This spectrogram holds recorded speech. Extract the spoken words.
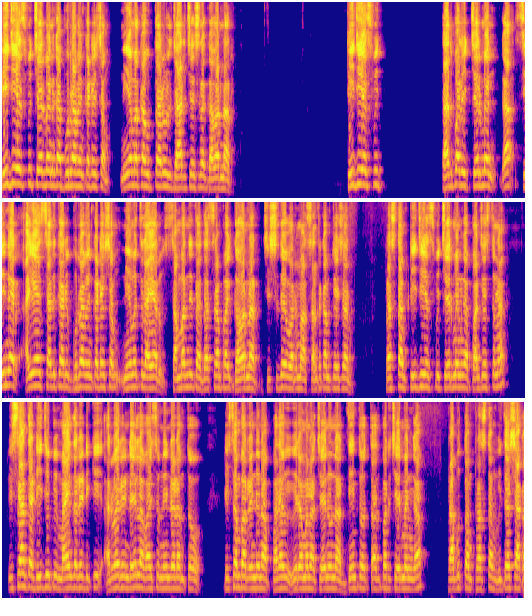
టీజీఎస్పీ చైర్మన్గా బుర్రా వెంకటేశం నియామక ఉత్తర్వులు జారీ చేసిన గవర్నర్. టీజీఎస్పీ తదుపరి చైర్మన్గా సీనియర్ ఐఏఎస్ అధికారి బుర్రా వెంకటేశం నియమితులయ్యారు. సంబంధిత దసరంపై గవర్నర్ జిష్ణుదేవ్ వర్మ సంతకం చేశారు. ప్రస్తుతం టీజీఎస్పీ చైర్మన్గా పనిచేస్తున్న విశ్రాంత డీజీపీ మహేందర్ రెడ్డికి అరవై రెండేళ్ళ వయసు నిండడంతో డిసెంబర్ రెండున పదవి విరమణ చేయనున్నారు దీంతో తదుపరి చైర్మన్గా ప్రభుత్వం ప్రస్తుతం విద్యాశాఖ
